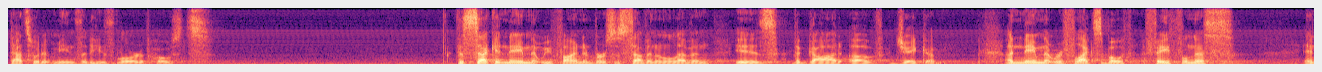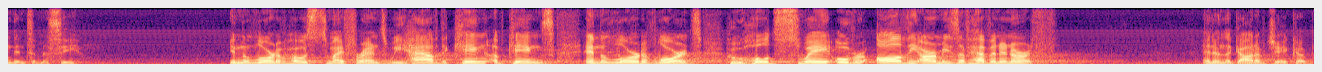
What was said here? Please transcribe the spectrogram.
That's what it means that he is Lord of hosts. The second name that we find in verses 7 and 11 is the God of Jacob, a name that reflects both faithfulness and intimacy. In the Lord of hosts, my friends, we have the King of kings and the Lord of lords who holds sway over all the armies of heaven and earth. And in the God of Jacob,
